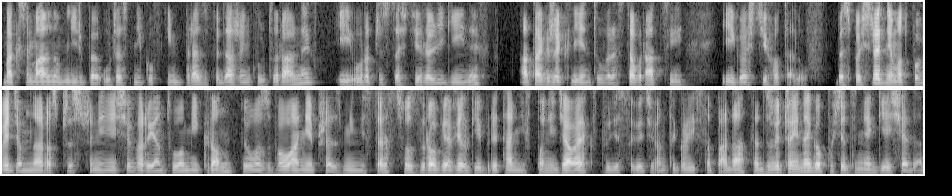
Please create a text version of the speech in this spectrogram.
maksymalną liczbę uczestników imprez, wydarzeń kulturalnych i uroczystości religijnych, a także klientów restauracji i gości hotelów. Bezpośrednią odpowiedzią na rozprzestrzenienie się wariantu Omikron było zwołanie przez Ministerstwo Zdrowia Wielkiej Brytanii w poniedziałek, 29 listopada, nadzwyczajnego posiedzenia G7.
